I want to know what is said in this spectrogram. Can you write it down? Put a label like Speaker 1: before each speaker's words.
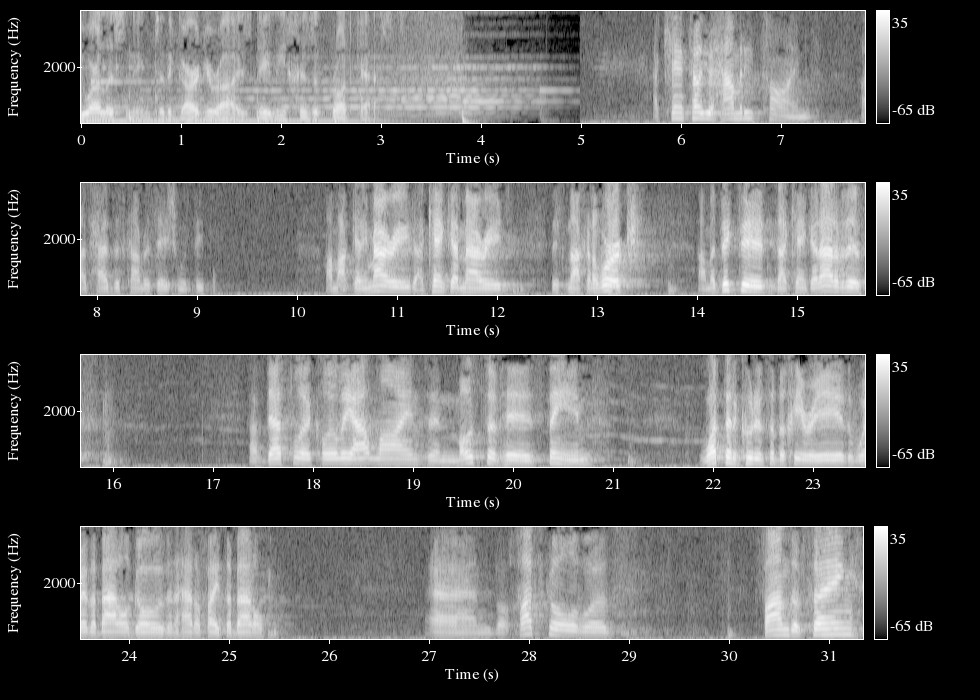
Speaker 1: You are listening to the Guard Your Eyes Daily Chizuk broadcast.
Speaker 2: I can't tell you how many times I've had this conversation with people. I'm not getting married. I can't get married. This is not going to work. I'm addicted. I can't get out of this. Rav Dessler clearly outlines in most of his themes what the Nakudas of Bechira is, where the battle goes, and how to fight the battle. And the Chatzkel was fond of saying,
